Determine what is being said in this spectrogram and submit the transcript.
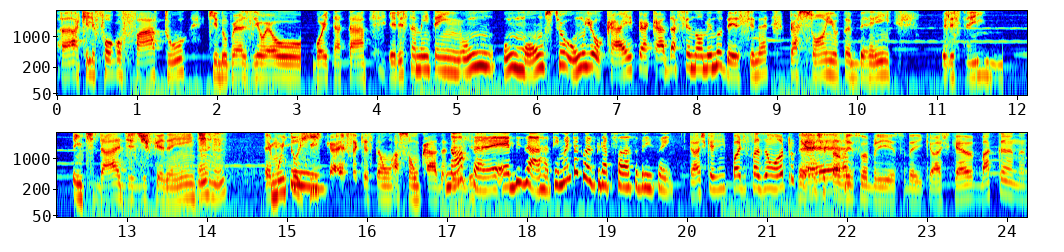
Uh, aquele fogo fato, que no Brasil é o boitatá, eles também têm um, um monstro, um yokai para cada fenômeno desse, né? Para sonho também. Eles têm entidades diferentes. Uhum. É muito Sim. rica essa questão assombrada Nossa, deles. é, é bizarra. Tem muita coisa que dá pra falar sobre isso aí. Eu acho que a gente pode fazer um outro cast, é... talvez, sobre isso daí, que eu acho que é bacana.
